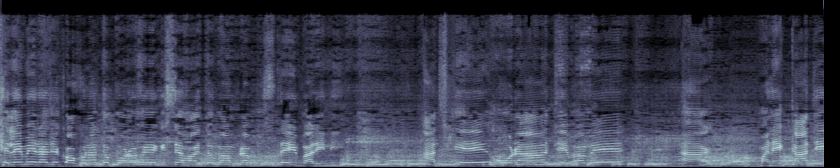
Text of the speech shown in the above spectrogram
ছেলেমেয়েরা যে কখন এত বড় হয়ে গেছে হয়তো বা আমরা বুঝতেই পারিনি। আজকে ওরা যেভাবে মানে কাজে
